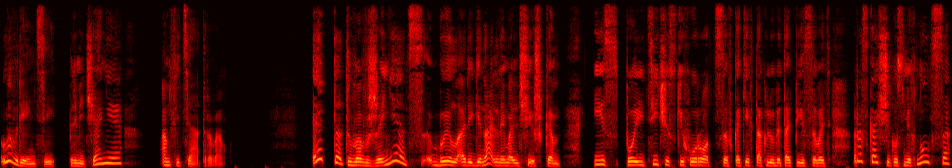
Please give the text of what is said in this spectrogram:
Лаврентий. Примечание Амфитеатрова. Этот Вовженец был оригинальный мальчишка из поэтических уродцев, каких так любят описывать, рассказчик усмехнулся,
